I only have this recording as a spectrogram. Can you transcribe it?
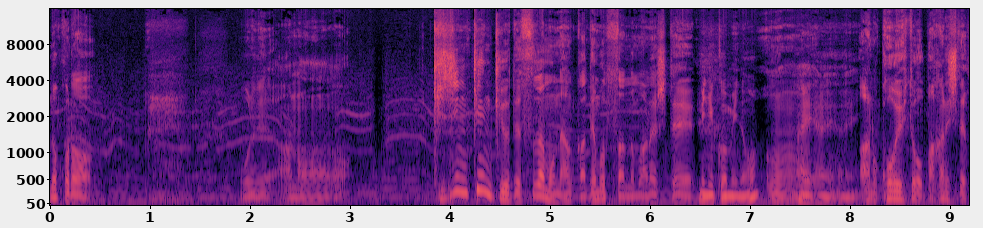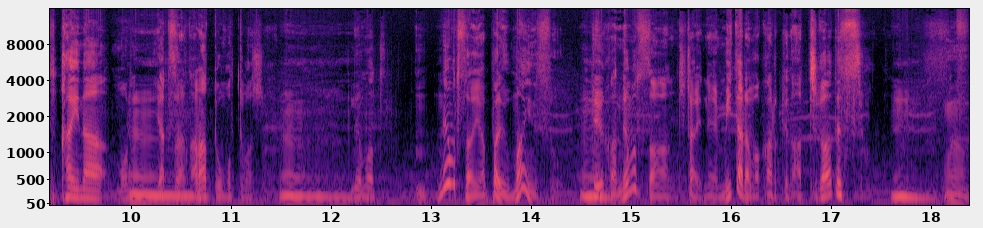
だから俺あのー基人研究ですらもなんか根本さんの真似して、ミニコミの、うん。はいはいはい。あのこういう人をバカにして不快なもの、うんやつなんだなと思ってました。うん。でもうん根本さんやっぱりうまいんですよ、うん。っていうか根本さん自体ね見たらわかるけどあっち側ですよ。うん。うん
